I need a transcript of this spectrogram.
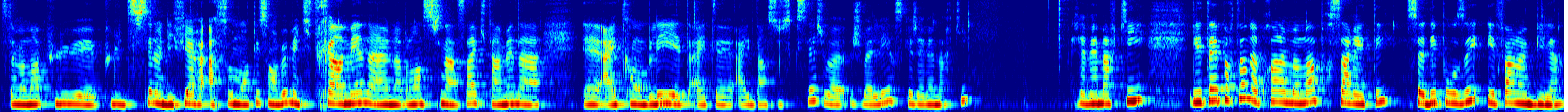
c'est un moment plus, euh, plus difficile, un défi à, surmonter si on veut, mais qui te ramène à une balance financière, qui t'emmène à, euh, être comblé, à être, à être dans ce succès. Je vais, je vais lire ce que j'avais marqué. J'avais marqué Il est important de prendre un moment pour s'arrêter, se déposer et faire un bilan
